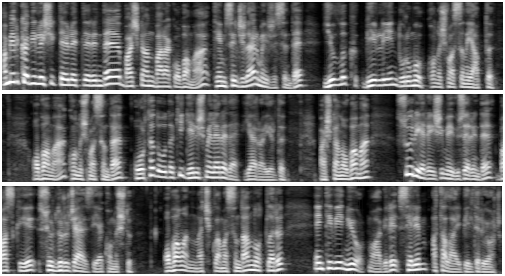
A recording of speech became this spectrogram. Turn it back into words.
Amerika Birleşik Devletleri'nde Başkan Barack Obama Temsilciler Meclisi'nde yıllık birliğin durumu konuşmasını yaptı. Obama konuşmasında Orta Doğu'daki gelişmelere de yer ayırdı. Başkan Obama Suriye rejimi üzerinde baskıyı sürdüreceğiz diye konuştu. Obama'nın açıklamasından notları NTV New York muhabiri Selim Atalay bildiriyor.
